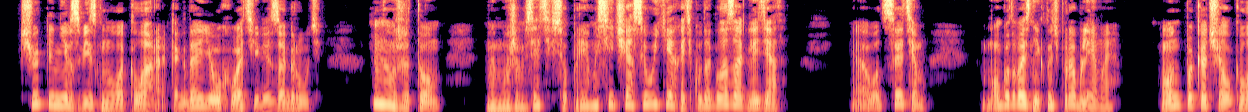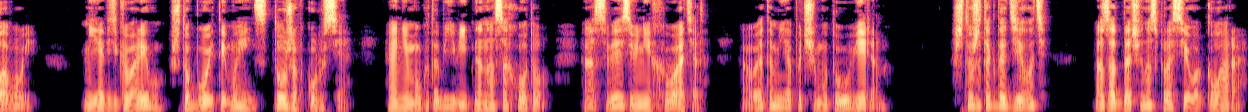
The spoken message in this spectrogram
— чуть ли не взвизгнула Клара, когда ее ухватили за грудь. «Ну же, Том, мы можем взять все прямо сейчас и уехать, куда глаза глядят». А вот с этим могут возникнуть проблемы. Он покачал головой. Я ведь говорил, что Бойт и Мейнс тоже в курсе. Они могут объявить на нас охоту, а связи у них хватит. В этом я почему-то уверен. «Что же тогда делать?» – озадаченно спросила Клара.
